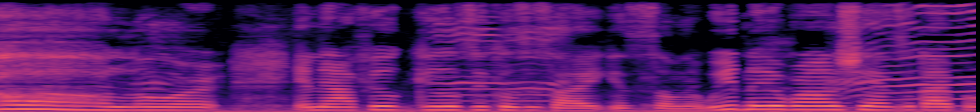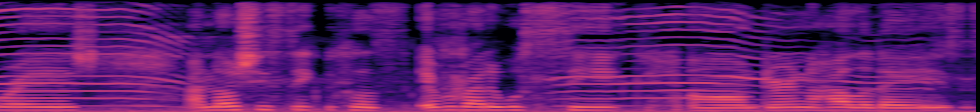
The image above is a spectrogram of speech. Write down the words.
Oh Lord, and now I feel guilty because it's like it's something we did wrong. She has a diaper rash. I know she's sick because everybody was sick um, during the holidays.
